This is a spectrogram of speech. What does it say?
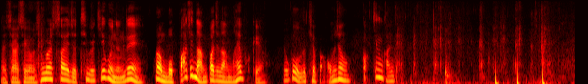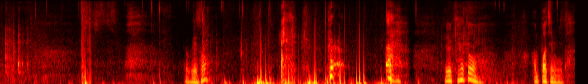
네, 제가 지금 스몰 사이즈 팁을 끼고 있는데 그냥 뭐 빠지나 안 빠지나 한번 해볼게요. 이거 왜 이렇게 막 엄청 꽉 끼는 거 아닌데 여기서 이렇게 해도 안 빠집니다.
